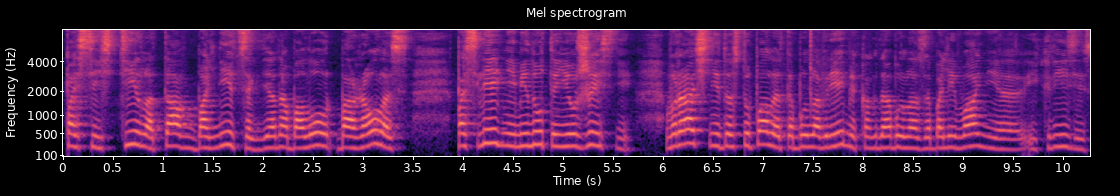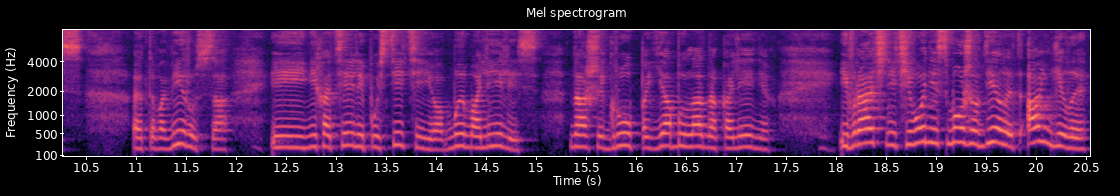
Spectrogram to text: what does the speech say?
посетила там в больнице, где она боролась последние минуты ее жизни. Врач не доступал, это было время, когда было заболевание и кризис этого вируса, и не хотели пустить ее. Мы молились нашей группой, я была на коленях, и врач ничего не сможет делать. Ангелы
